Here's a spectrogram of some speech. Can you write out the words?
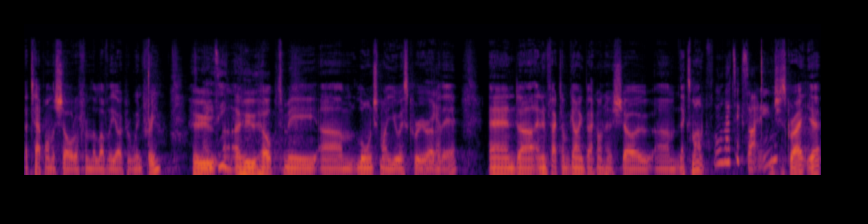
a, tap on the shoulder from the lovely Oprah Winfrey, who uh, who helped me um, launch my US career yep. over there. And uh, and in fact, I'm going back on her show um, next month. Oh, that's exciting! Which is great. Yeah.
